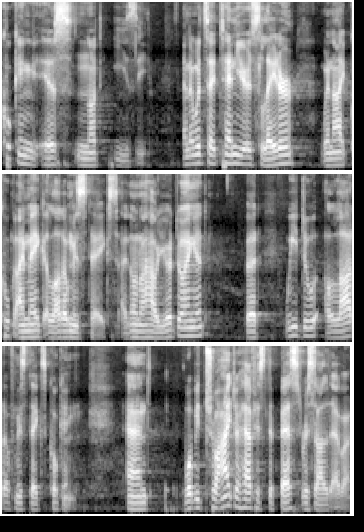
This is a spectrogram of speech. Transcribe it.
cooking is not easy, and I would say 10 years later, when I cook, I make a lot of mistakes. I don't know how you're doing it, but we do a lot of mistakes cooking. And what we try to have is the best result ever,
